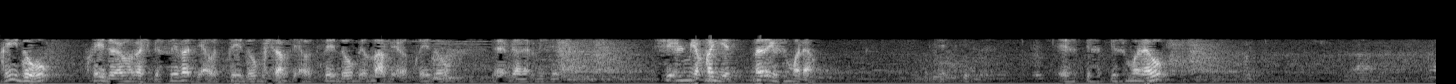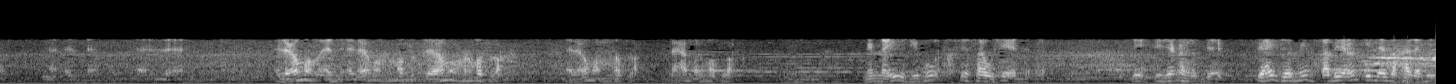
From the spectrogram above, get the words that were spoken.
تقيده تقيد العموم بالصفة أو تقيده بالشرط أو تقيده بالظرف أو تقيده الشيء المقيد ماذا يسمونه؟ يسمونه العموم العموم المطلق العموم المطلق. العموم المطلق العام المطلق مما يوجب تخصيصه شيئا. البيع بحيث من طبيع إلا دخل فيه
